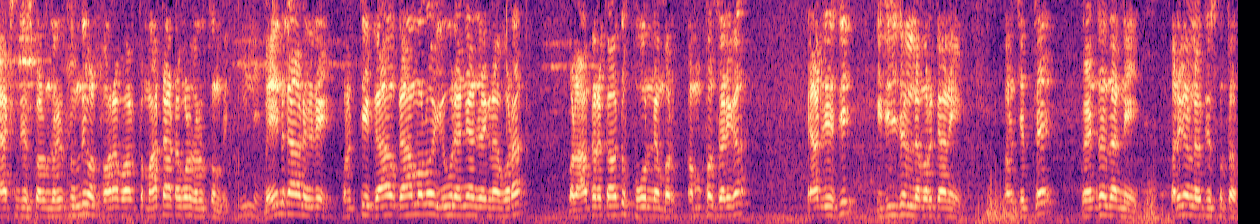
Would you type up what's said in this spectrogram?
యాక్షన్ తీసుకోవడం జరుగుతుంది. వాళ్ళ వాళ్ళతో మాట్లాడటం కూడా జరుగుతుంది. మెయిన్ కారణం ఇదే. ప్రతి గ్రా గ్రామంలో ఎవరు అన్యాయం జరిగినా కూడా వాళ్ళ ఆధార్ కార్డు ఫోన్ నెంబర్ కంపల్సరీగా యాడ్ చేసి ఈ డిజిటల్ నెంబర్ కానీ మనం చెప్తే వెంటనే దాన్ని పరిగణలోకి తీసుకుంటాం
